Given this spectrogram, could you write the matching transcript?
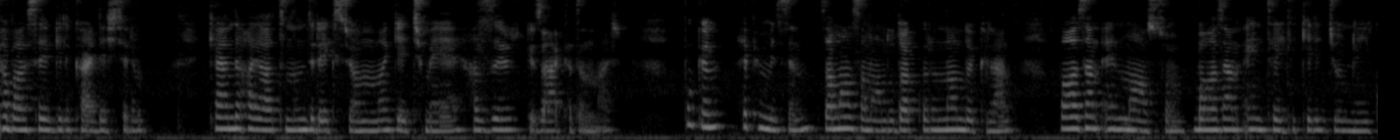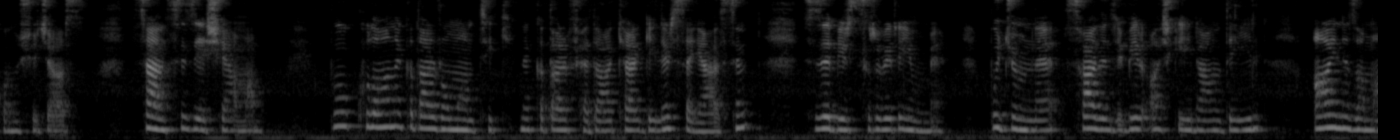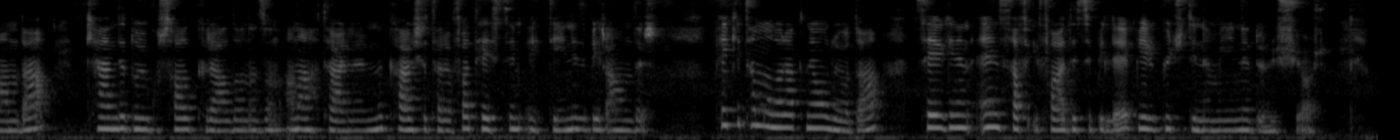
Merhaba sevgili kardeşlerim. Kendi hayatının direksiyonuna geçmeye hazır güzel kadınlar. Bugün hepimizin zaman zaman dudaklarından dökülen bazen en masum, bazen en tehlikeli cümleyi konuşacağız. Sensiz yaşayamam. Bu kulağa ne kadar romantik, ne kadar fedakar gelirse gelsin, size bir sır vereyim mi? Bu cümle sadece bir aşk ilanı değil, aynı zamanda kendi duygusal krallığınızın anahtarlarını karşı tarafa teslim ettiğiniz bir andır. Peki tam olarak ne oluyor da sevginin en saf ifadesi bile bir güç dinamiğine dönüşüyor?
